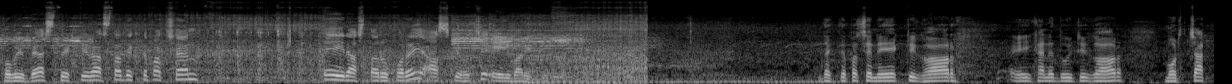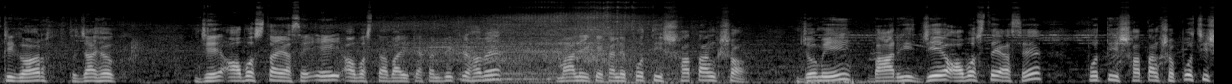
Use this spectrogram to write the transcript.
খুবই ব্যস্ত একটি রাস্তা দেখতে পাচ্ছেন। এই রাস্তার উপরেই আজকে হচ্ছে এই বাড়িটি। দেখতে পাচ্ছেন, এই একটি ঘর, এইখানে দুইটি ঘর, মোট চারটি ঘর। তো যাই হোক, যে অবস্থায় আছে, এই অবস্থা বাড়িটা এখন বিক্রি হবে। মালিক এখানে প্রতি শতাংশ জমি, বাড়ি যে অবস্থায় আছে, প্রতি শতাংশ পঁচিশ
